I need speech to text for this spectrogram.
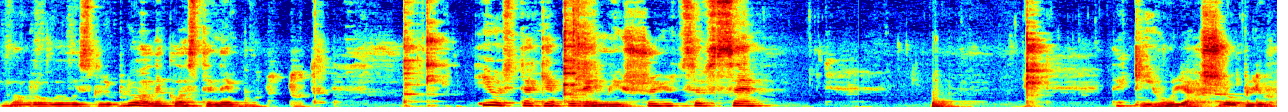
лавровий лист люблю, але класти не буду тут. І ось так я перемішую це все. Такий гуляш роблю.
